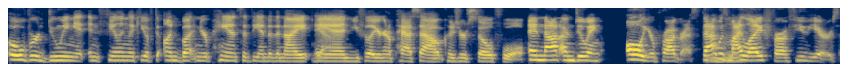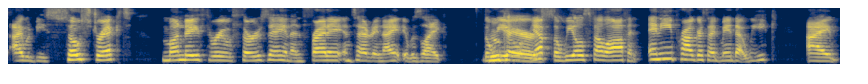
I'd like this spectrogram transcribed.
overdoing it and feeling like you have to unbutton your pants at the end of the night Yeah. and you feel like you're going to pass out because you're so full. and not undoing all your progress. That was Mhm. my life for a few years. I would be so strict Monday through Thursday, and then Friday and Saturday night, it was like the Who wheel. cares? Yep, the wheels fell off, and any progress I'd made that week, I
